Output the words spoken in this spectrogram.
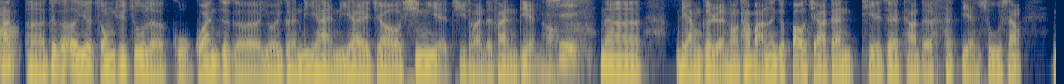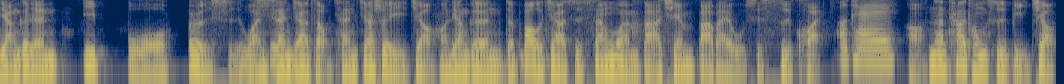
他呃，这个二月中去做了古关，这个有一个很厉害很厉害的叫星野集团的饭店哈。是那两个人哦，他把那个报价单贴在他的 脸书上，两个人一。博二十，晚餐加早餐加睡一觉，哈，两个人的报价是三万八千八百五十四块。OK，好，那他同时比较，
